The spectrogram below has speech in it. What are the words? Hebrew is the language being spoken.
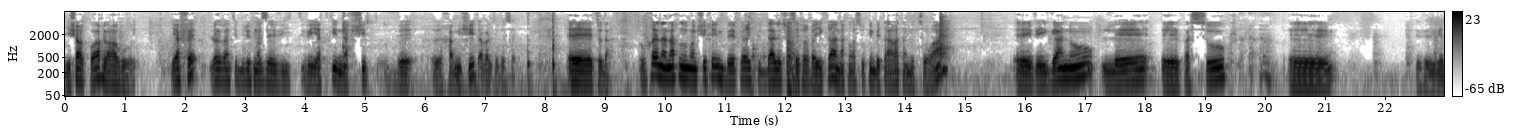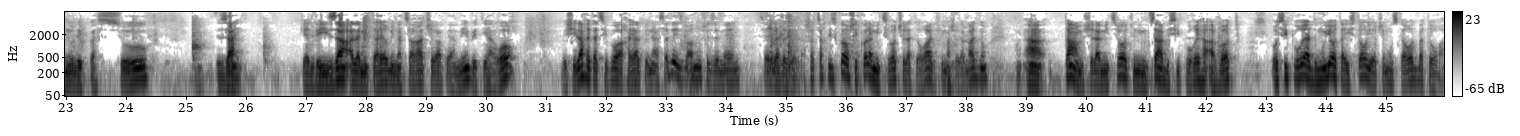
יישר כוח לרב אורי. יפה, לא הבנתי בדיוק מה זה ויתקין נפשית וחמישית, אבל זה בסדר. Uh, תודה. ובכן, אנחנו ממשיכים בפרק י"ד של ספר ויקרא, אנחנו עסוקים בטהרת המצורע. אה, והגענו לפסוק, אה, והגענו לפסוק ז', כן, וייזע על המטהר מן הצרת שבע פעמים וטיהרו, ושילח את הציפור החיה על פני השדה, הסברנו שזה מעין שעיר לעזאזל. עכשיו צריך לזכור שכל המצוות של התורה, לפי מה שלמדנו, הטעם של המצוות נמצא בסיפורי האבות או סיפורי הדמויות ההיסטוריות שמוזכרות בתורה.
